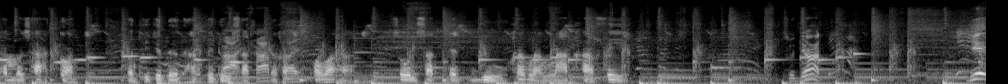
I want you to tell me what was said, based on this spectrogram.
ธรรมชาติก่อนก่อนที่จะเดินทางไปดูสัตว์นะครับ เพราะว่าโซนสัตว์จะอยู่ข้างหลังร้านคาเฟ่สุดยอด เย้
